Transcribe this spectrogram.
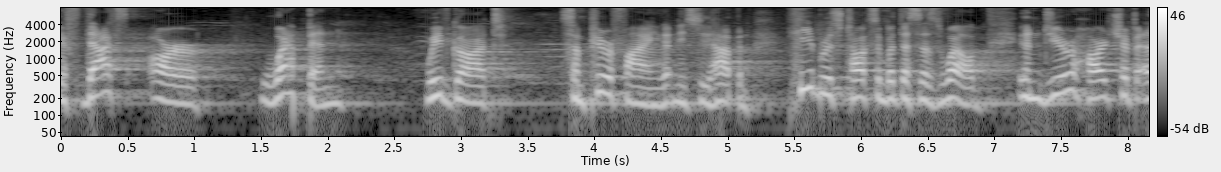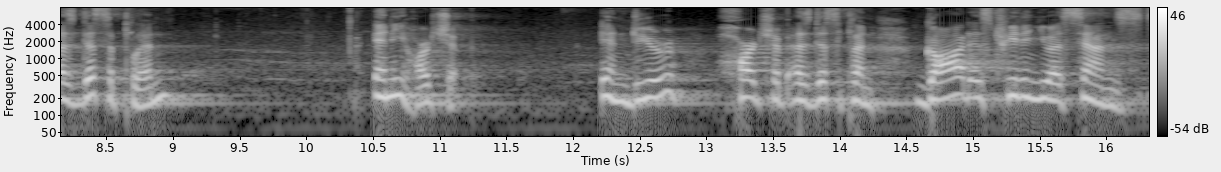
if that's our weapon, we've got some purifying that needs to happen. Hebrews talks about this as well. Endure hardship as discipline, any hardship. Endure hardship as discipline. God is treating you as sins.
